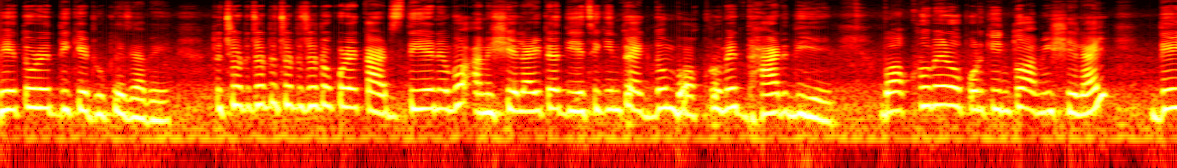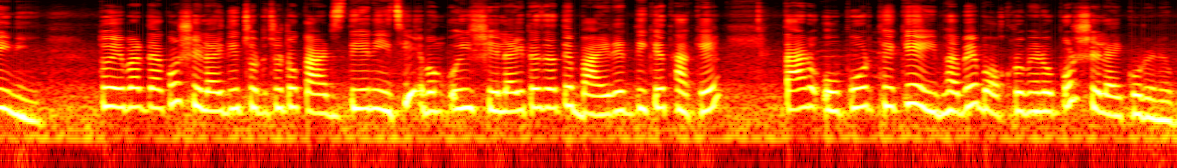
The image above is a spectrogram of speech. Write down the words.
ভেতরের দিকে ঢুকে যাবে। তো ছোট ছোট ছোট ছোট করে কাটস দিয়ে নেব। আমি সেলাইটা দিয়েছি কিন্তু একদম বক্রমের ধার দিয়ে। বক্রমের ওপর কিন্তু আমি সেলাই দেইনি। তো এবার দেখো সেলাই দিয়ে ছোট ছোট কাটস দিয়ে নিয়েছি এবং ওই সেলাইটা যাতে বাইরের দিকে থাকে, তার ওপর থেকে এইভাবে বক্রমের ওপর সেলাই করে নেব।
